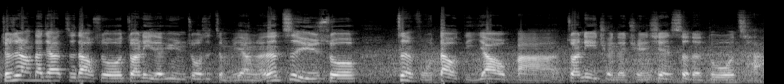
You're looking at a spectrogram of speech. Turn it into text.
就是让大家知道说专利的运作是怎么样了。那至于说政府到底要把专利权的权限设得多长，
